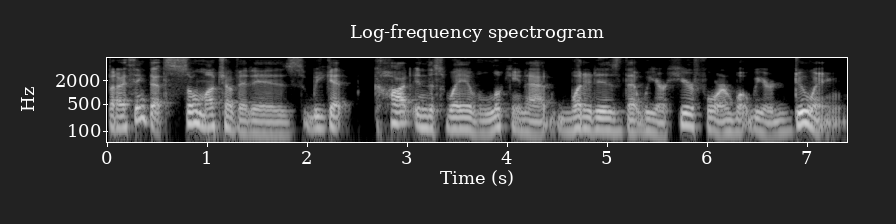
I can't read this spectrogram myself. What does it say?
but I think that so much of it is we get caught in this way of looking at what it is that we are here for and what we are doing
